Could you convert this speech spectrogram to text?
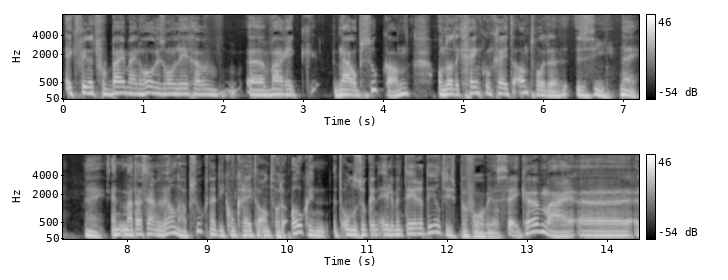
ik vind het voorbij mijn horizon liggen waar ik naar op zoek kan, omdat ik geen concrete antwoorden zie. Nee. Nee, en, maar daar zijn we wel naar op zoek, naar die concrete antwoorden. Ook in het onderzoek in elementaire deeltjes bijvoorbeeld. Zeker, maar uh,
